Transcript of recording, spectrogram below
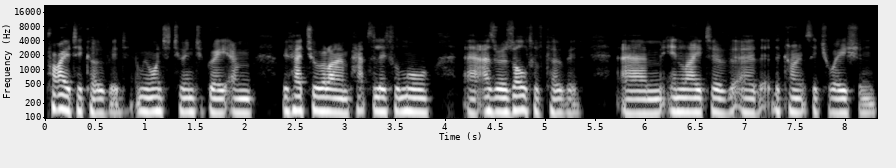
prior to COVID and we wanted to integrate and we've had to rely on perhaps a little more uh, as a result of COVID um, in light of uh, the, the, current situation.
